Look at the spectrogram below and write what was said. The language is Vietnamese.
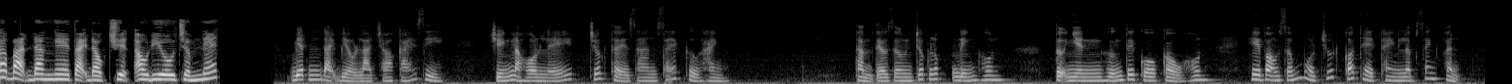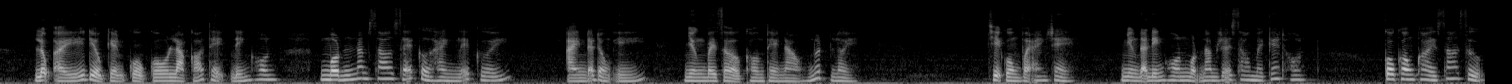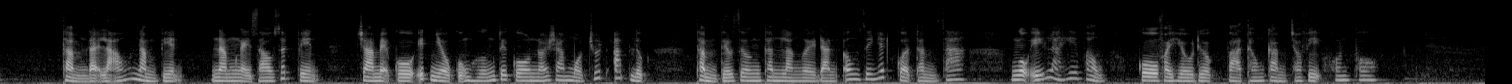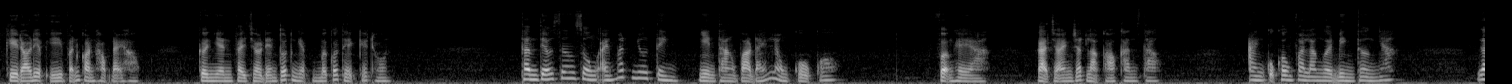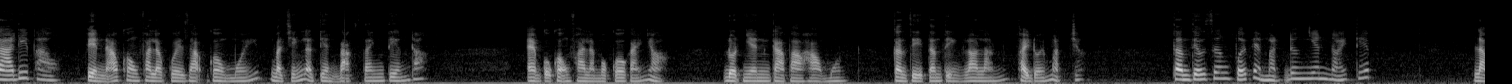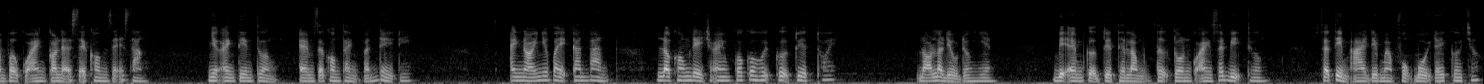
Các bạn đang nghe tại đọc chuyện audio.net Biết đại biểu là cho cái gì? Chính là hôn lễ trước thời gian sẽ cử hành. Thẩm Tiêu Dương trước lúc đính hôn, tự nhiên hướng tới cô cầu hôn, hy vọng sớm một chút có thể thành lập danh phận. Lúc ấy điều kiện của cô là có thể đính hôn, một năm sau sẽ cử hành lễ cưới. Anh đã đồng ý, nhưng bây giờ không thể nào nuốt lời. Chị cùng với anh trẻ, nhưng đã đính hôn một năm rưỡi sau mới kết hôn. Cô không khỏi xa sự. Thẩm đại lão nằm viện, năm ngày sau xuất viện. Cha mẹ cô ít nhiều cũng hướng tới cô nói ra một chút áp lực. Thẩm Thiếu Dương thân là người đàn ông duy nhất của thẩm gia. Ngụ ý là hy vọng cô phải hiểu được và thông cảm cho vị hôn phu. Khi đó Điệp Ý vẫn còn học đại học. Cơ nhiên phải chờ đến tốt nghiệp mới có thể kết hôn. Thẩm Thiếu Dương dùng ánh mắt nhu tình nhìn thẳng vào đáy lòng của cô. Phượng Hề à, gả cho anh rất là khó khăn sao? Anh cũng không phải là người bình thường nhá. Gà đi vào, phiền não không phải là quề dạo cầu muối mà chính là tiền bạc danh tiếng đó. Em cũng không phải là một cô gái nhỏ, đột nhiên cả vào hào môn, cần gì tâm tình lo lắng phải đối mặt chứ. Thầm Thiếu Dương với vẻ mặt đương nhiên nói tiếp. Làm vợ của anh có lẽ sẽ không dễ dàng, nhưng anh tin tưởng em sẽ không thành vấn đề đi. Anh nói như vậy căn bản là không để cho em có cơ hội cự tuyệt thôi. Đó là điều đương nhiên. Bị em cự tuyệt thì lòng tự tôn của anh sẽ bị thương. Sẽ tìm ai để mà phụng bồi đây cơ chứ?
